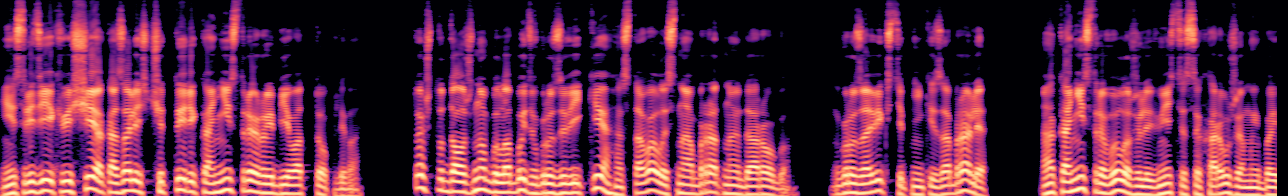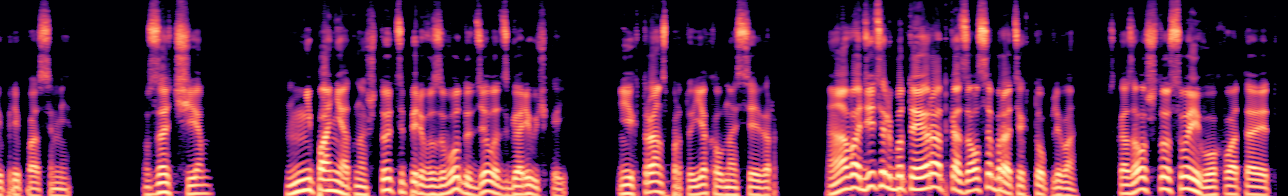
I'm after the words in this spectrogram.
И среди их вещей оказались четыре канистры рыбьего топлива. То, что должно было быть в грузовике, оставалось на обратную дорогу. Грузовик степники забрали, а канистры выложили вместе с их оружием и боеприпасами. Зачем? Непонятно, что теперь взводу делать с горючкой. Их транспорт уехал на север. А водитель БТР отказался брать их топливо. Сказал, что своего хватает.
